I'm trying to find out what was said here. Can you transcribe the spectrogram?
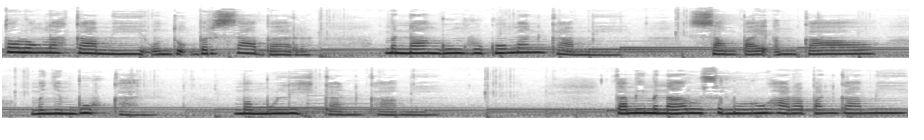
Tolonglah kami untuk bersabar menanggung hukuman kami sampai Engkau menyembuhkan, memulihkan kami. Kami menaruh seluruh harapan kami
